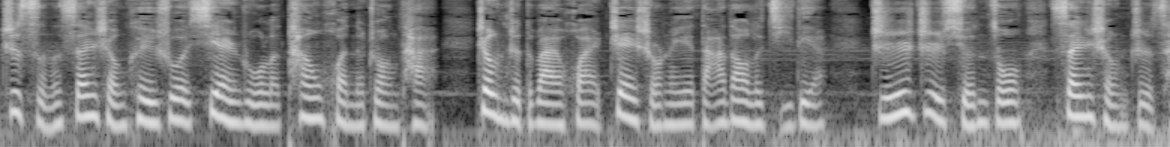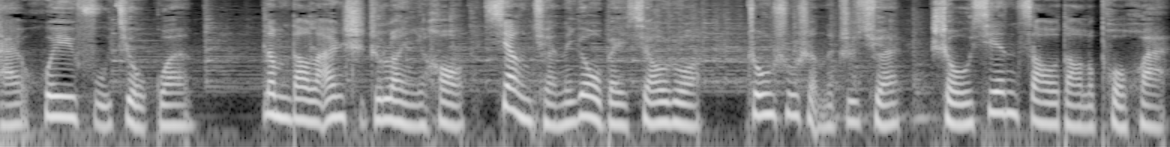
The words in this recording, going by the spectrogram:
至此呢，三省可以说陷入了瘫痪的状态，政治的败坏这时候呢也达到了极点。直至玄宗，三省制才恢复旧观。那么到了安史之乱以后，相权呢又被削弱。中书省的职权首先遭到了破坏。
